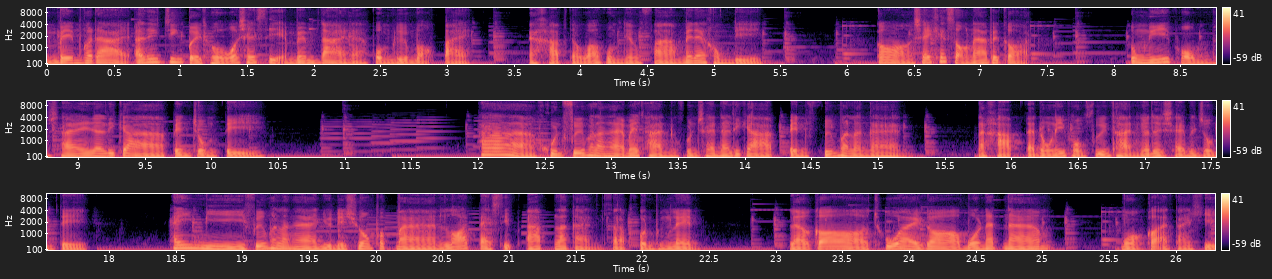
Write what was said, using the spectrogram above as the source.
e m b l e m ก็ได้ อันจริงๆ Beidou ก็ใช้4 e m b l e m ได้นะ ผมลืมบอกไปนะครับ แต่ว่าผมยังฟาร์มไม่ได้ของดี ก็ใช้แค่ 2 น้ำไปก่อน ตรงนี้ผมใช้นาฬิกาเป็นโจมตี ถ้าคุณฟื้นพลังงานไม่ทัน คุณใช้นาฬิกาเป็นฟื้นพลังงานนะครับ แต่ตรงนี้ผมฟื้นทันก็เลยใช้เป็นโจมตี ให้มีฟื้นพลังงานอยู่ในช่วงประมาณ 180 อัพละกันสำหรับคนเพิ่งเล่น แล้วก็ถ้วยก็โบนัสน้ำหมวกก็อัตราคิ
